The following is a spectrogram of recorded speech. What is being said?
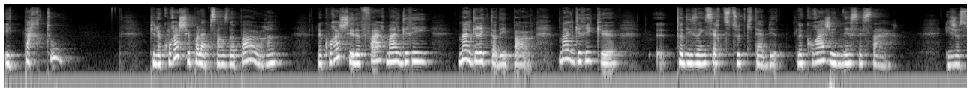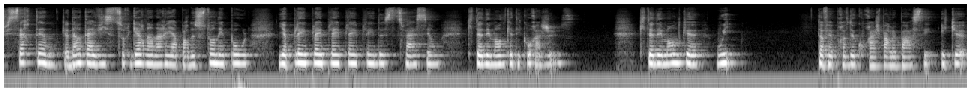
est partout. Puis le courage, c'est pas l'absence de peur. Hein. Le courage, c'est de faire malgré, malgré que tu as des peurs, malgré que tu as des incertitudes qui t'habitent. Le courage est nécessaire. Et je suis certaine que dans ta vie, si tu regardes en arrière par-dessus ton épaule, il y a plein, plein, plein, plein, plein de situations qui te démontrent que tu es courageuse. Qui te démontrent que oui, tu as fait preuve de courage par le passé et qu'il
